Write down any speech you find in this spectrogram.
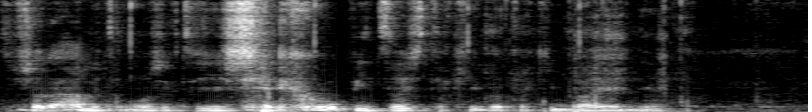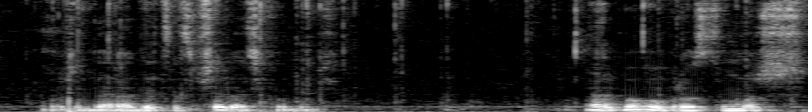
Sprzedamy to, może ktoś jeszcze kupi coś takiego, taki bajer, nie? Może da radę to sprzedać komuś. Albo po prostu może,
